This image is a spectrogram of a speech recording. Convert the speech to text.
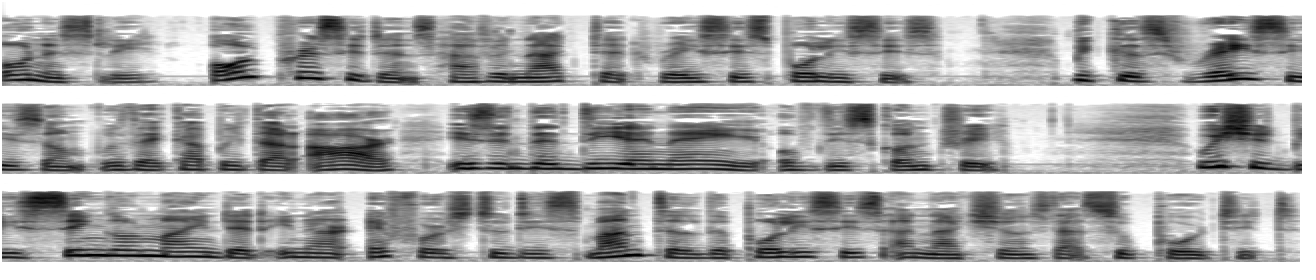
honestly, all presidents have enacted racist policies because racism with a capital R is in the DNA of this country. We should be single minded in our efforts to dismantle the policies and actions that support it.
